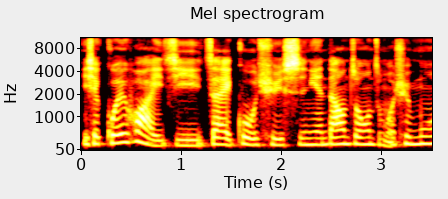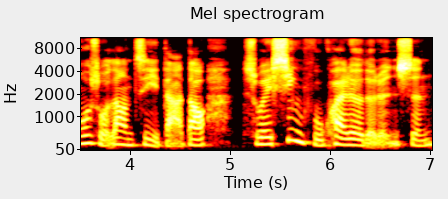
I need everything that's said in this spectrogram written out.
一些规划，以及在过去十年当中怎么去摸索，让自己达到所谓幸福快乐的人生。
